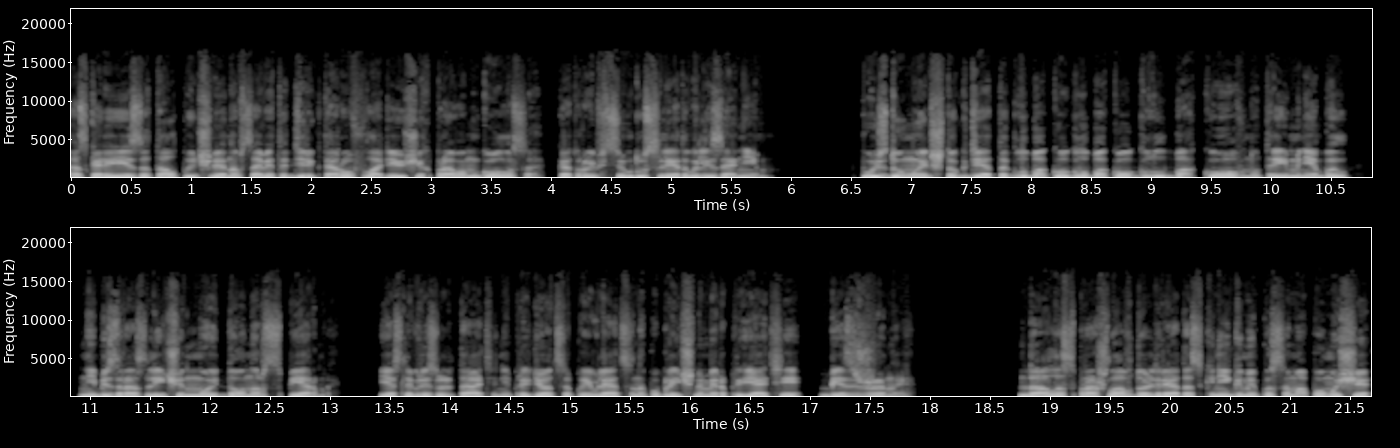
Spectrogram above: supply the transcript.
а скорее из-за толпы членов Совета директоров, владеющих правом голоса, которые всюду следовали за ним. Пусть думает, что где-то глубоко-глубоко-глубоко внутри мне был небезразличен мой донор спермы, если в результате не придется появляться на публичном мероприятии без жены. Даллас прошла вдоль ряда с книгами по самопомощи,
